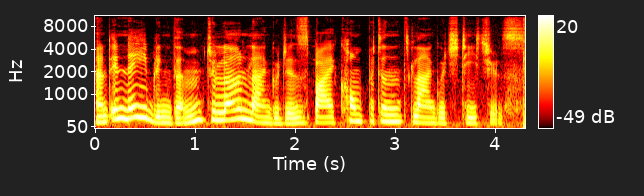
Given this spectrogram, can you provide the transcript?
and enabling them to learn languages by competent language teachers.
